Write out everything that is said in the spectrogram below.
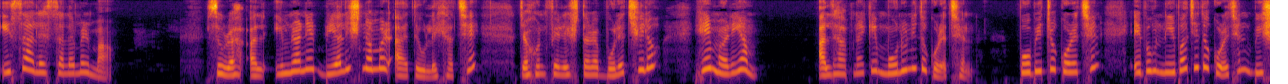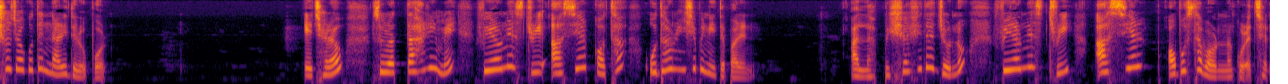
ঈসা আলাহিসাল্লামের মা। সুরাহ আল ইমরানের বিয়াল্লিশ নম্বর আয়তে উল্লেখ আছে, যখন ফেরেশতারা বলেছিল, হে মারিয়াম, আল্লাহ আপনাকে মনোনীত করেছেন, পবিত্র করেছেন এবং নির্বাচিত করেছেন বিশ্বজগতের নারীদের উপর। এছাড়াও সুরাত তাহরিমে ফিরনের স্ত্রী আসিয়ার কথা উদাহরণ হিসেবে নিতে পারেন। আল্লাহ বিশ্বাসীদের জন্য ফিরাউনের স্ত্রী আসিয়ার অবস্থা বর্ণনা করেছেন।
